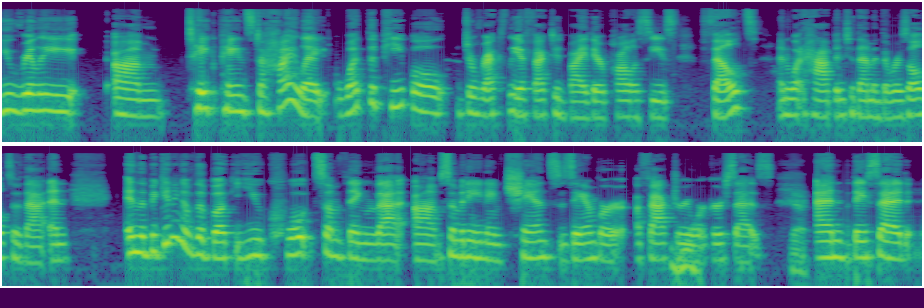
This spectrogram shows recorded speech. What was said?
you really um, take pains to highlight what the people directly affected by their policies felt and what happened to them and the results of that. And in the beginning of the book, you quote something that um, somebody named Chance Zamber, a factory mm-hmm. worker, says. Yeah. And they said,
